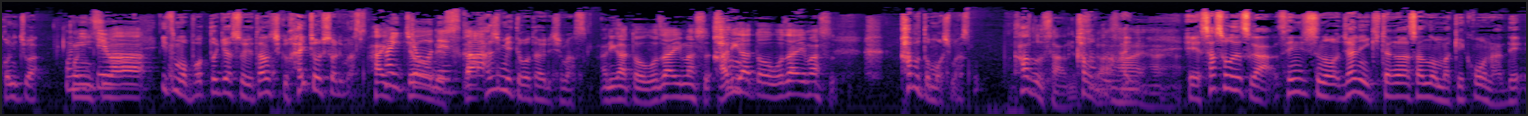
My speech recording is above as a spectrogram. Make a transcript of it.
こんにちは。こんにちは。いつもポッドキャストで楽しく拝聴しております。はい、はい今日ですか？初めてお便りします。ありがとうございます。ありがとうございます。カブと申します。カブさんですか？カブはいはい。はいえー早速ですが先日のジャニー北川さんの負けコーナーで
